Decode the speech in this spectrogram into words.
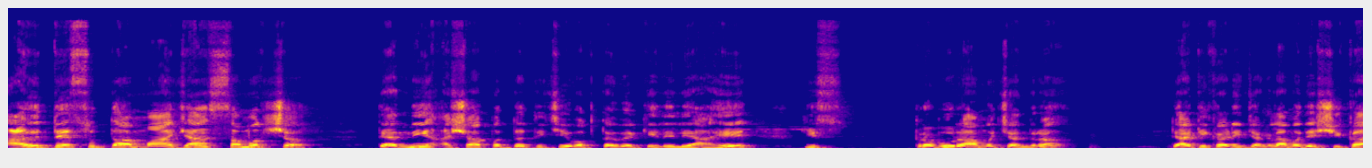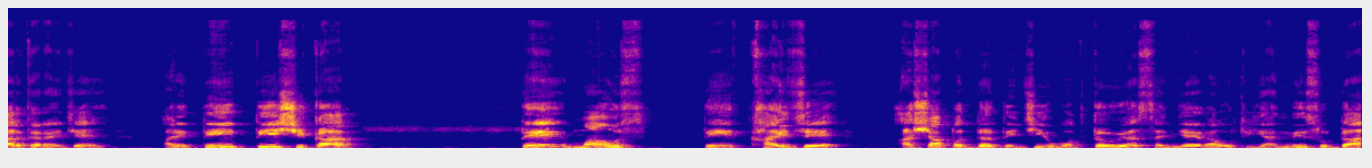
अयोध्येतसुद्धा माझ्या समक्ष त्यांनी अशा पद्धतीची वक्तव्य केलेली आहेत की प्रभू रामचंद्र त्या ठिकाणी जंगलामध्ये शिकार करायचे आणि ती ती शिकार ते मांस ते खायचे अशा पद्धतीची वक्तव्य संजय राऊत यांनीसुद्धा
